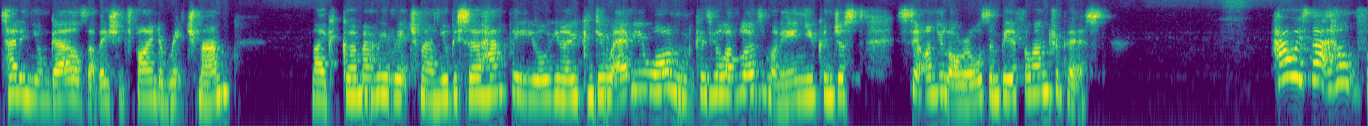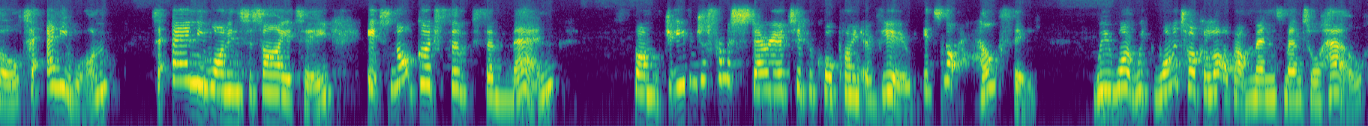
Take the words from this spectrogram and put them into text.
telling young girls that they should find a rich man like go marry a rich man. You'll be so happy. You'll you know you can do whatever you want because you'll have loads of money and you can just sit on your laurels and be a philanthropist. How is that helpful to anyone to anyone in society? It's not good for for men from even just from a stereotypical point of view. It's not healthy. We want we want to talk a lot about men's mental health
